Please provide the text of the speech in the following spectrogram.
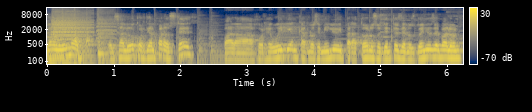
Hola, El saludo cordial para usted, para Jorge William, Carlos Emilio y para todos los oyentes de los dueños del balón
